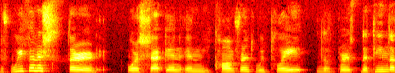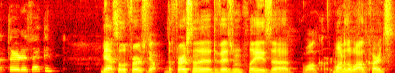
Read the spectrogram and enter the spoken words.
If we finish third or second in the conference, we play the pers- the team that third or second. Yeah, so the first, Yeah. the first in the division plays uh, wild card. one of the wild cards,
